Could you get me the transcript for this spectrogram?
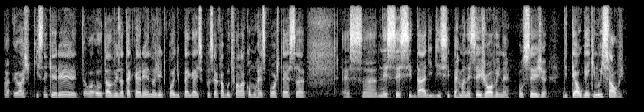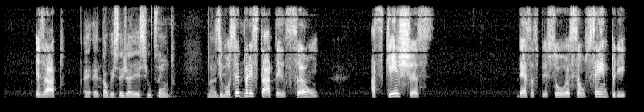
Ah, eu acho que sem querer, ou talvez até querendo, a gente pode pegar isso que você acabou de falar como resposta a essa, essa necessidade de se permanecer jovem, né? Ou seja, de ter alguém que nos salve. Exato. É, é talvez seja esse o Sim. ponto. Né, se de... você prestar atenção, as queixas dessas pessoas são sempre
